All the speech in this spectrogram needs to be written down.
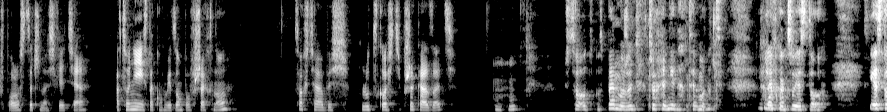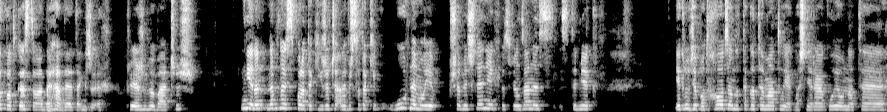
w Polsce czy na świecie, a co nie jest taką wiedzą powszechną, co chciałabyś ludzkości przekazać? Mhm. Co, odpowiem może trochę nie na temat, ale w końcu jest to, jest to podcast o ADHD, także czuję, że wybaczysz. Nie, no, na pewno jest sporo takich rzeczy, ale wiesz co, takie główne moje przemyślenie jakby związane z, z tym, jak, jak ludzie podchodzą do tego tematu, jak właśnie reagują na te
